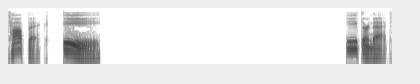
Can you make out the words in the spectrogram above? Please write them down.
Topic E Ethernet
